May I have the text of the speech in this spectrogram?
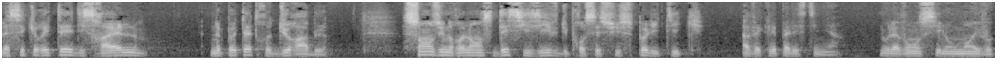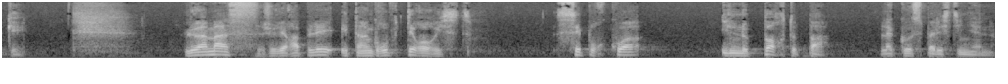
la sécurité d'Israël ne peut être durable sans une relance décisive du processus politique avec les Palestiniens. Nous l'avons aussi longuement évoqué. Le Hamas, je l'ai rappelé, est un groupe terroriste. C'est pourquoi il ne porte pas la cause palestinienne.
